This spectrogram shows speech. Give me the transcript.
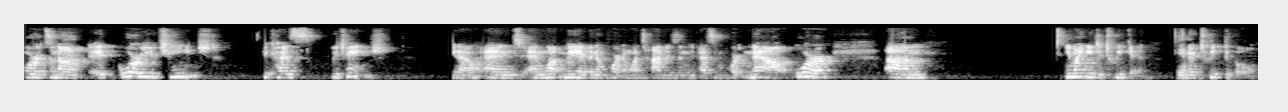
or it's not, it, or you've changed because we change. You know, and and what may have been important at one time isn't as important now, or um, you might need to tweak it. You know, tweak the goal.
